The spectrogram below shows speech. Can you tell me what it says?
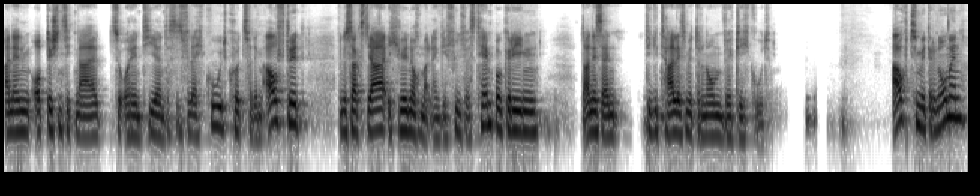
an einem optischen Signal zu orientieren. Das ist vielleicht gut kurz vor dem Auftritt. Wenn du sagst, ja, ich will nochmal ein Gefühl fürs Tempo kriegen, dann ist ein digitales Metronom wirklich gut. Auch zu Metronomen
